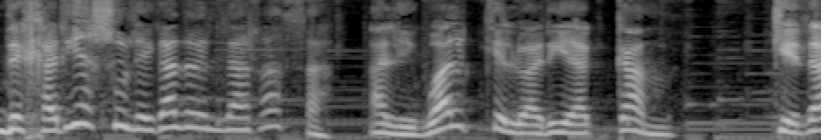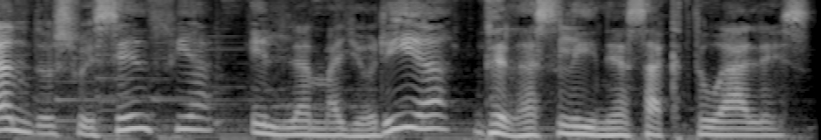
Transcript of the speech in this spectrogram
Dejaría su legado en la raza, al igual que lo haría Cam, quedando su esencia en la mayoría de las líneas actuales.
